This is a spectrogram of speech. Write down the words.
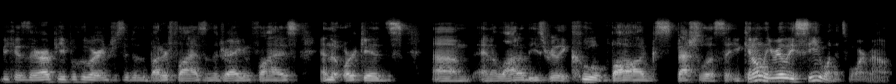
Because there are people who are interested in the butterflies and the dragonflies and the orchids um, and a lot of these really cool bog specialists that you can only really see when it's warm out.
